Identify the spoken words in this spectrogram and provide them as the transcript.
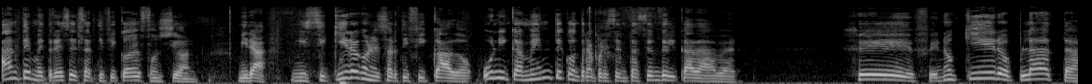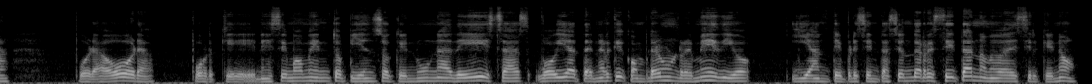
antes me traes el certificado de función. Mira, ni siquiera con el certificado, únicamente contra presentación del cadáver. Jefe, no quiero plata. Por ahora, porque en ese momento pienso que en una de esas voy a tener que comprar un remedio y ante presentación de receta no me va a decir que no.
